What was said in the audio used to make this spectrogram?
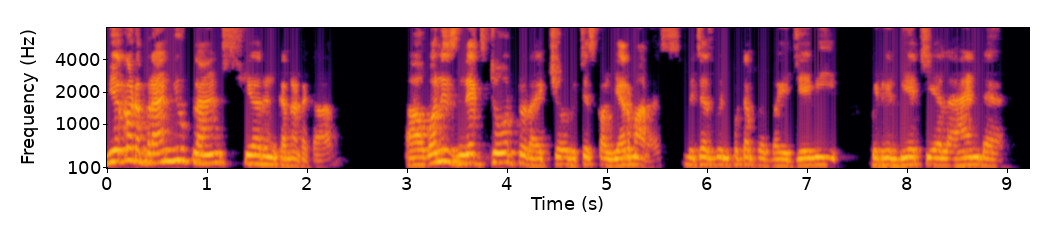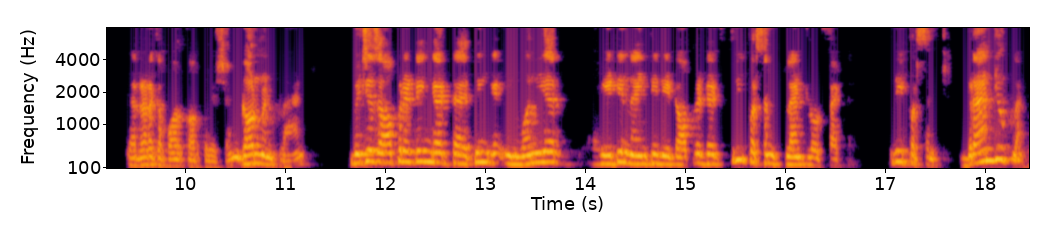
We have got a brand new plants here in Karnataka. Uh, one is next door to Raichur, which is called Yermarus, which has been put up by JV between BHEL and uh, Karnataka Power Corporation, government plant, which is operating at, I think, in one year, 18, 19, it operated 3% plant load factor. 3%. Brand new plant.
